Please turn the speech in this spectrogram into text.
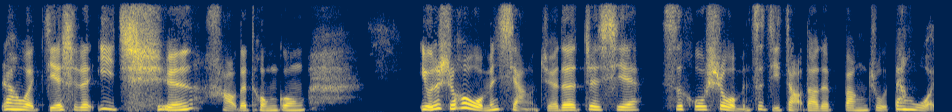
让我结识了一群好的童工。有的时候我们想觉得这些似乎是我们自己找到的帮助，但我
